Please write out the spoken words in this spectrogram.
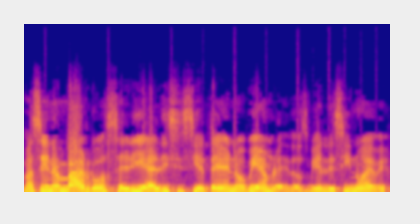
Mas sin embargo, sería el 17 de noviembre de 2019,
